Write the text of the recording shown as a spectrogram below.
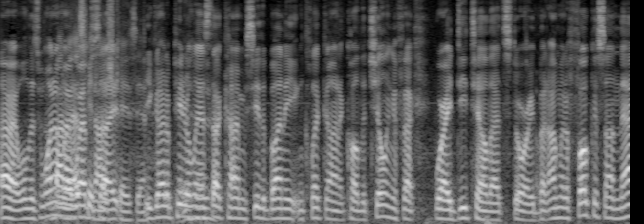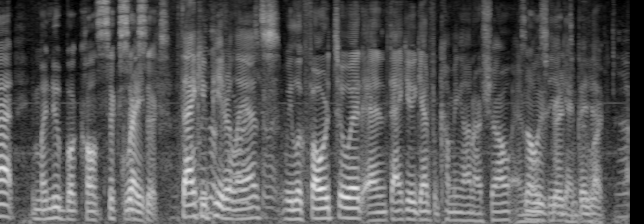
All right. Well, there's one on my website. case, yeah. You go to peterlance.com, you see the bunny, and click on it called The Chilling Effect, where I detail that story. But I'm going to focus on that in my new book called Great. 666. Thank you, Peter Lance. We look forward to it, and thank you again for coming on our show. And It's we'll always see you great again. to be Good here. luck.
